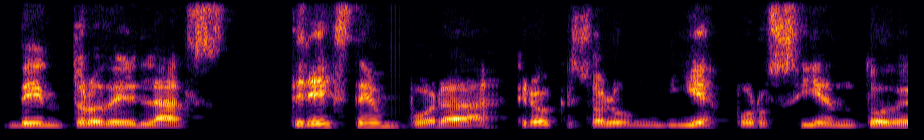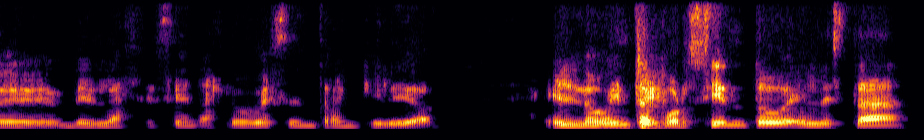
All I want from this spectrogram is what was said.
dentro de las tres temporadas, creo que solo un 10% de, de las escenas lo ves en tranquilidad. El 90% él está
